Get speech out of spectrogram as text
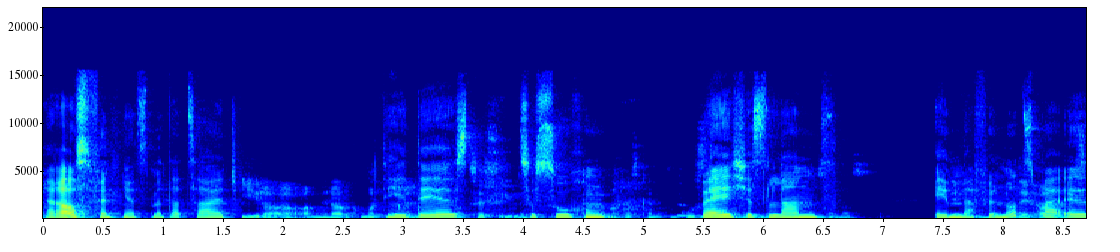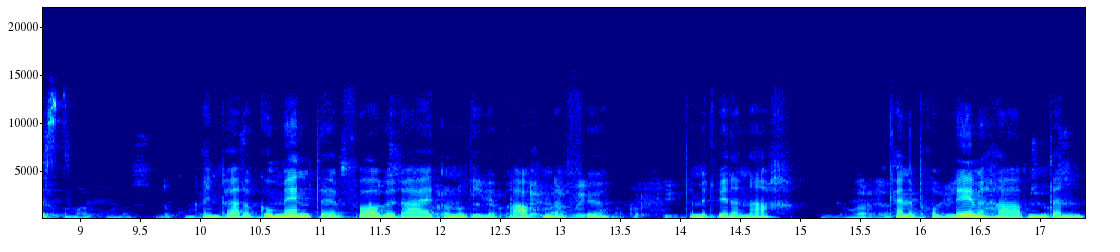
herausfinden jetzt mit der Zeit. Die Idee ist zu suchen, welches Land eben dafür nutzbar ist, ein paar Dokumente vorbereiten, die wir brauchen dafür, damit wir danach keine Probleme haben, denn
